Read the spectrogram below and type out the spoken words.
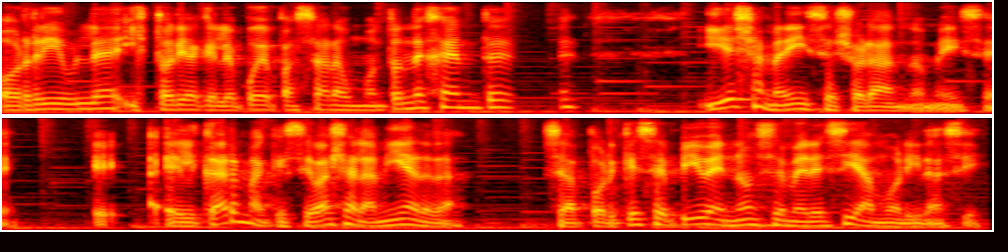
horrible, historia que le puede pasar a un montón de gente. Y ella me dice llorando, me dice, eh, el karma que se vaya a la mierda. O sea, porque ese pibe no se merecía morir así.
